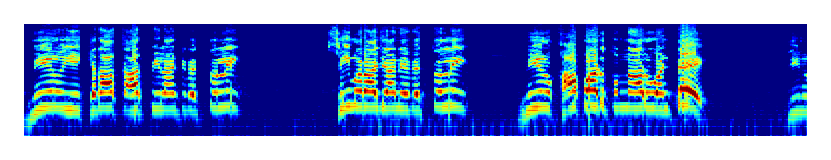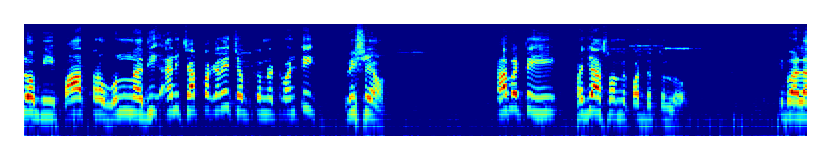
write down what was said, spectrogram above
మీరు ఈ కిరాక్ ఆర్పి లాంటి వ్యక్తుల్ని సీమరాజా అనే వ్యక్తుల్ని మీరు కాపాడుతున్నారు అంటే దీనిలో మీ పాత్ర ఉన్నది అని చెప్పకనే చెబుతున్నటువంటి విషయం. కాబట్టి ప్రజాస్వామ్య పద్ధతుల్లో ఇవాళ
